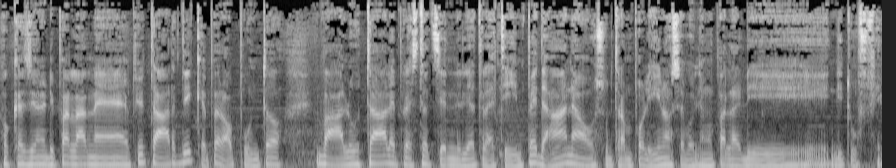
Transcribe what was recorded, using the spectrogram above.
occasione di parlarne più tardi che però appunto valuta le prestazioni degli atleti in pedana o sul trampolino se vogliamo parlare di, di tuffi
